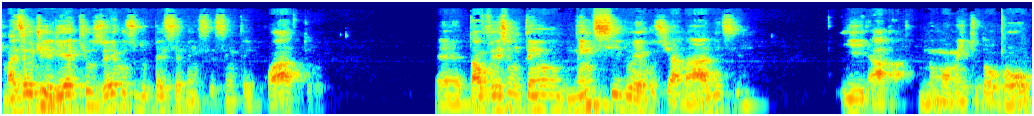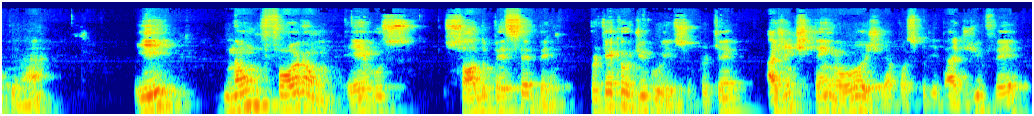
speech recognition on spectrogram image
Mas eu diria que os erros do PCB em 64 é, talvez não tenham nem sido erros de análise e a, no momento do golpe, né? E não foram erros só do PCB. Por que, que eu digo isso? Porque a gente tem hoje a possibilidade de ver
